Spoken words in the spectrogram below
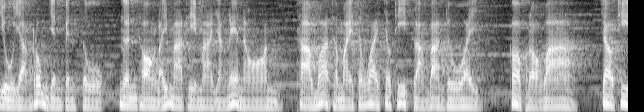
อยู่อย่างร่มเย็นเป็นสุข เงินทองไหลมาเทมาอย่างแน่นอน ถามว่าทำไมต้องไหว้เจ้าที่กลางบ้านด้วย ก็เพราะว่า เจ้าที่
